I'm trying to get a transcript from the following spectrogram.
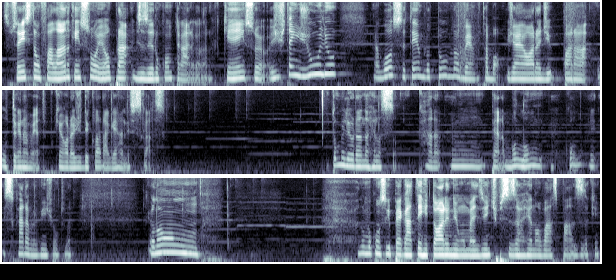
Se vocês estão falando, quem sou eu pra dizer o contrário, galera? Quem sou eu? A gente tá em julho. Agosto, setembro, outubro, novembro. Tá bom, já é hora de parar o treinamento, porque é hora de declarar guerra nesses caras. Tô melhorando a relação. Cara, hum, pera, Bolon... Esse cara vai vir junto, né? Eu não... Eu não vou conseguir pegar território nenhum, mas a gente precisa renovar as pazes aqui.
